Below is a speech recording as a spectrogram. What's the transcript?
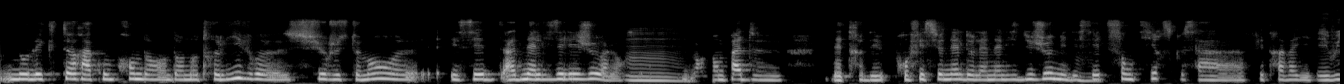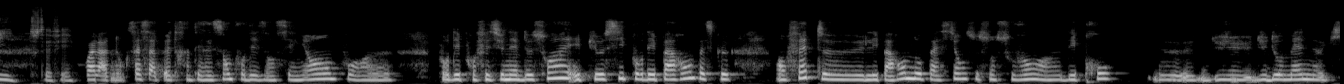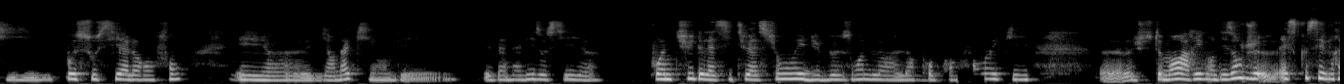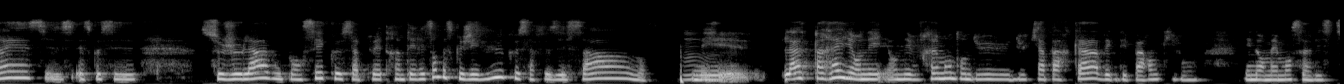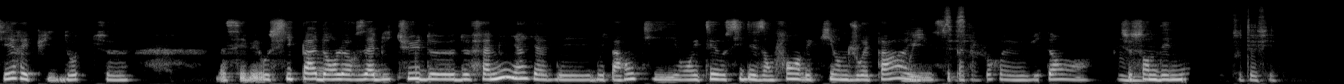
nos lecteurs à comprendre dans, dans notre livre sur justement essayer d'analyser les jeux. Alors, mmh. on ne leur demande pas de d'être des professionnels de l'analyse du jeu, mais d'essayer mmh. de sentir ce que ça fait travailler. Et oui, tout à fait. Voilà, donc ça, ça peut être intéressant pour des enseignants, pour euh, pour des professionnels de soins, et puis aussi pour des parents, parce que en fait, euh, les parents de nos patients, ce sont souvent euh, des pros du, du, domaine qui posent souci à leurs enfants, mmh. et il y en a qui ont des, des analyses aussi pointues de la situation et du besoin de leur, leur propre enfant, et qui euh, justement arrive en disant est-ce que c'est vrai Est-ce que c'est ce jeu-là Vous pensez que ça peut être intéressant parce que j'ai vu que ça faisait ça hmm. Mais là, pareil, on est on est vraiment dans du, du cas par cas avec des parents qui vont énormément s'investir et puis d'autres. Euh, bah, c'est aussi pas dans leurs habitudes de famille. Hein. Il y a des, des, parents qui ont été aussi des enfants avec qui on ne jouait pas et c'est pas toujours évident. Ils se hmm. sentent démunis. Tout à fait.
